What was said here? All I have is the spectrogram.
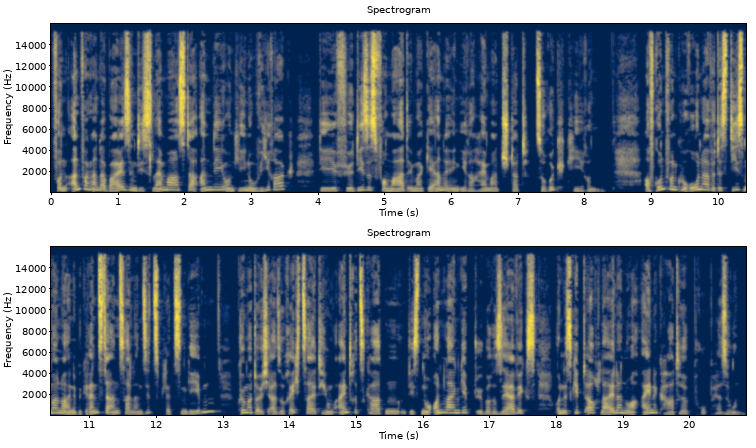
Von Anfang an dabei sind die Slam-Master Andy und Lino Virak, die für dieses Format immer gerne in ihre Heimatstadt zurückkehren. Aufgrund von Corona wird es diesmal nur eine begrenzte Anzahl an Sitzplätzen geben. Kümmert euch also rechtzeitig um Eintrittskarten, die es nur online gibt über Reservix und es gibt auch leider nur eine Karte pro Person.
